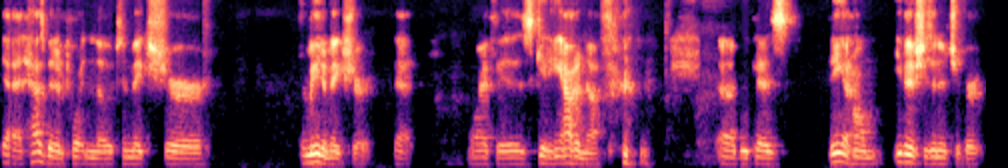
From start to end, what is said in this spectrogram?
yeah, it has been important though to make sure, for me to make sure that my wife is getting out enough, uh, because being at home, even if she's an introvert,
